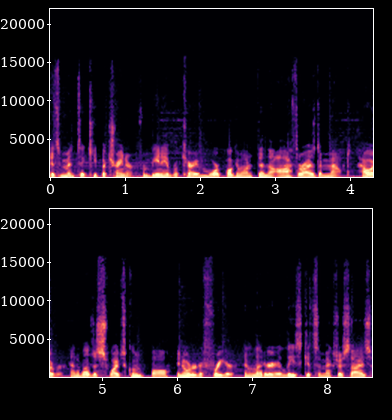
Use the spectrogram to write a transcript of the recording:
It's meant to keep a trainer from being able to carry more Pokemon than the authorized amount. However, Annabelle just swipes Gloom's ball in order to free her and let her at least get some exercise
